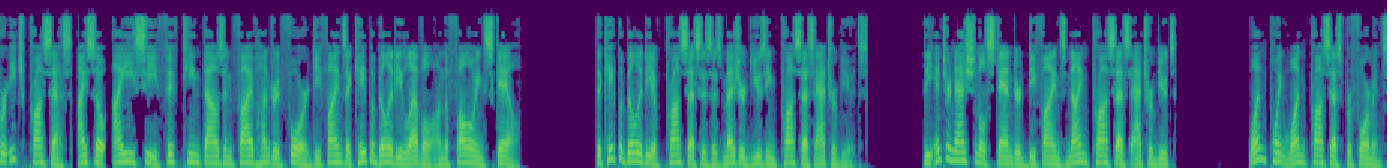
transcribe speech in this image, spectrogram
For each process, ISO IEC 15504 defines a capability level on the following scale. The capability of processes is measured using process attributes. The international standard defines 9 process attributes. 1.1 Process performance.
